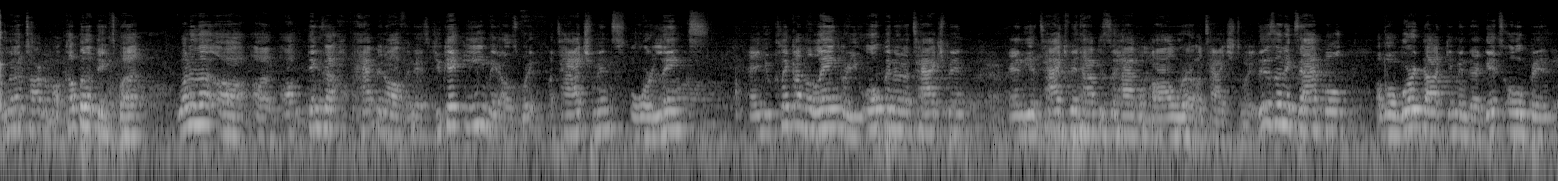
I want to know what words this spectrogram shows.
I'm going to talk about a couple of things, but one of the uh, uh, uh, things that happen often is you get emails with attachments or links, and you click on the link or you open an attachment, and the attachment happens to have a malware attached to it. This is an example of a Word document that gets opened,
